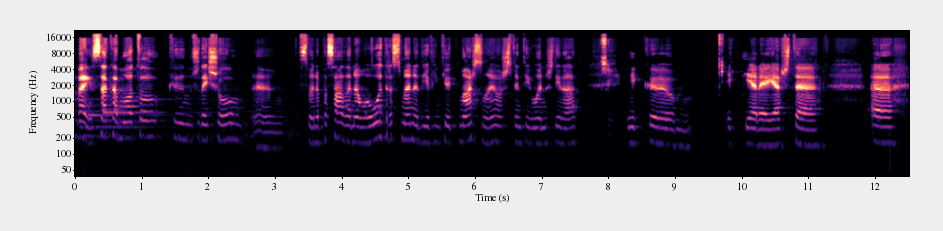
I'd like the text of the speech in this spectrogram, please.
Bem, Sakamoto, que nos deixou uh, semana passada, não, a outra semana, dia 28 de março, não é? aos 71 anos de idade, Sim. E, que, e que era esta uh,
